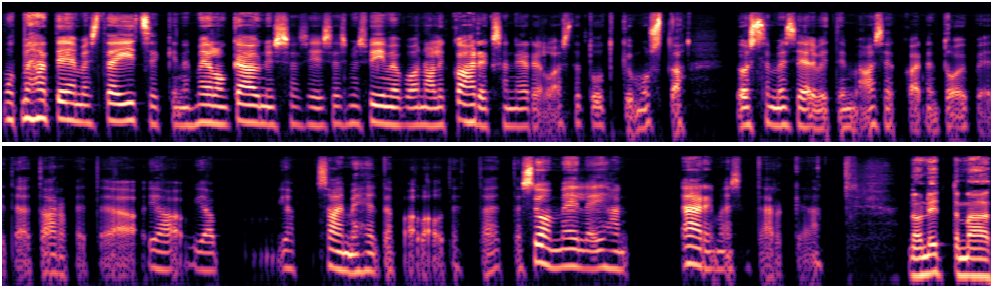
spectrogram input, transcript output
Mutta mehän teemme sitä itsekin. Et meillä on käynnissä siis esimerkiksi viime vuonna oli kahdeksan erilaista tutkimusta, joissa me selvitimme asiakkaiden toiveita ja tarpeita ja, ja, ja, ja saimme heiltä palautetta. Että se on meille ihan äärimmäisen tärkeää. No nyt tämä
